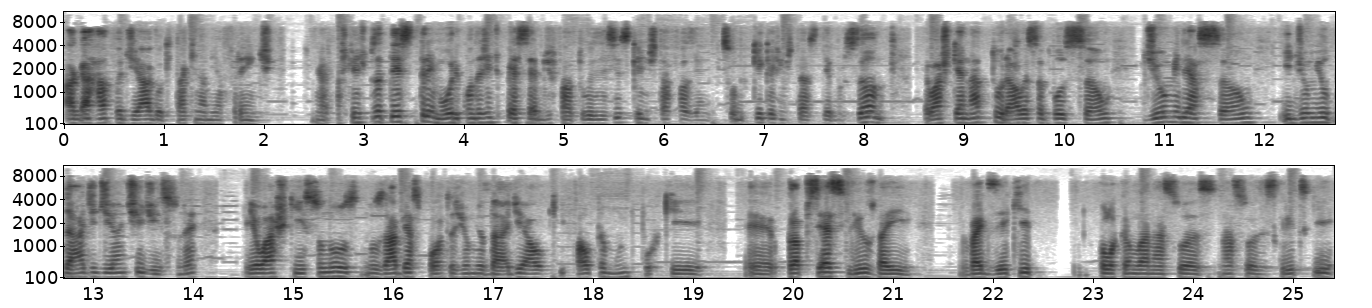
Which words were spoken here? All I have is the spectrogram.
a garrafa de água que está aqui na minha frente. É, acho que a gente precisa ter esse tremor e quando a gente percebe de fato o exercício que a gente está fazendo, sobre o que, que a gente está se debruçando, eu acho que é natural essa posição de humilhação e de humildade diante disso, né? Eu acho que isso nos, nos abre as portas de humildade, é algo que falta muito, porque é, o próprio C.S. Lewis vai, vai dizer que, colocando lá nas suas, nas suas escritas, que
